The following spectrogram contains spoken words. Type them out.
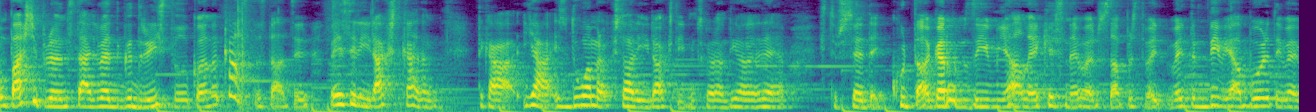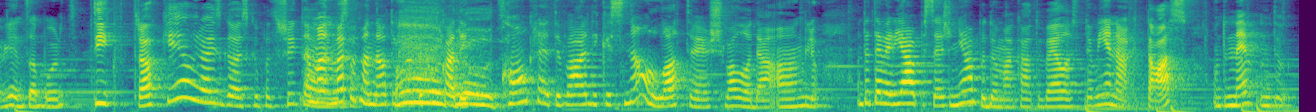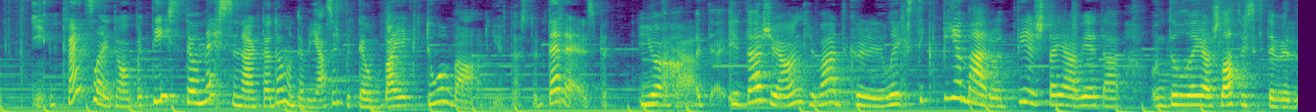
Un paši, protams, tā ļoti gudri iztulko. Nu, kas tas tāds ir? Vai es arī rakstu kādam, tā kā, jā, es domāju, rakstu arī rakstīt pirms kādām divām nedēļām. Es tur sēdēju, kur tā garuma zīme jāliek. Es nevaru saprast, vai, vai tur divi aburti vai viens aburts. Tik traki jau ir aizgājis, ka pat šī tā Man, man pat man nav tik ļoti Oh, kādi God. konkrēti vārdi, kas nav latviešu valodā, angļu. Un tad tev ir jāpasēž un jāpadomā, kā tu vēlēsies. Tev ienāk tas, un tu, ne, un tu translē to, bet īsti tev nesanāk tā doma. Tev jāsaka, bet tev vajag to vārdu, jo tas tur derēs. Bet, nu, Jo ir daži angļu vārdi, kuri liekas tik piemēroti tieši tajā vietā, un tu vienkārši latviešu tev ir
